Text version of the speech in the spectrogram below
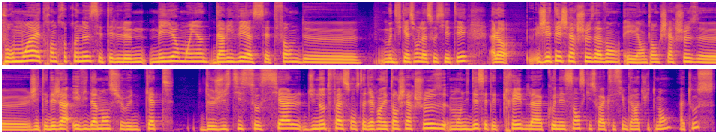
Pour moi, être entrepreneuse, c'était le meilleur moyen d'arriver à cette forme de modification de la société. Alors, j'étais chercheuse avant et en tant que chercheuse, euh, j'étais déjà évidemment sur une quête de justice sociale d'une autre façon. C'est-à-dire qu'en étant chercheuse, mon idée c'était de créer de la connaissance qui soit accessible gratuitement à tous.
